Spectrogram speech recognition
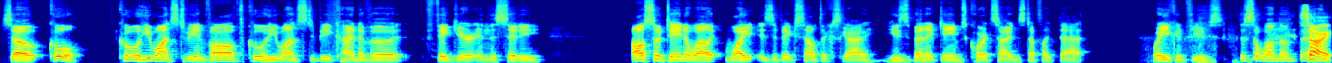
So cool, cool. He wants to be involved. Cool. He wants to be kind of a figure in the city. Also, Dana White White is a big Celtics guy. He's been at games courtside and stuff like that. Why are you confused? This is a well-known thing. Sorry,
